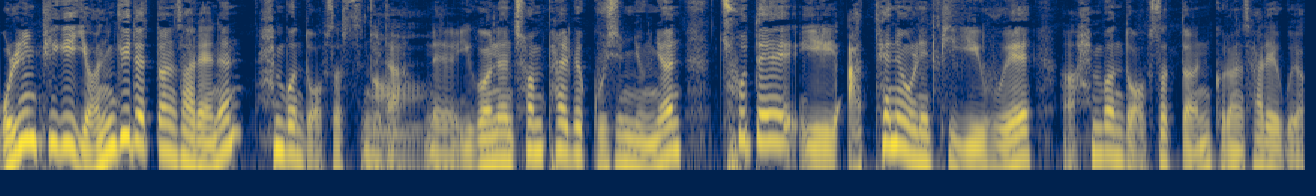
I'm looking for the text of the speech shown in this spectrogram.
올림픽이 연기됐던 사례는 한 번도 없었습니다. 어. 네, 이거는 1896년 초대 이 아테네 올림픽 이후에 어, 한 번도 없었던 그런 사례고요.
